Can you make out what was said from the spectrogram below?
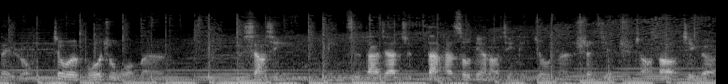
内容，这位博主我们相信名字，大家只但凡搜“电脑精灵”就能瞬间去找到这个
